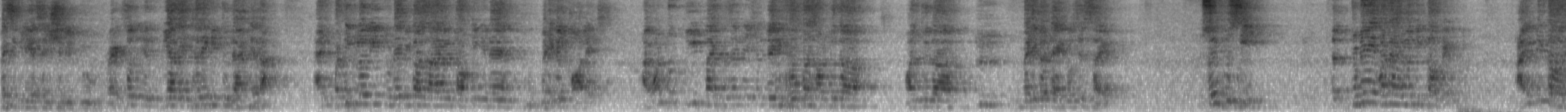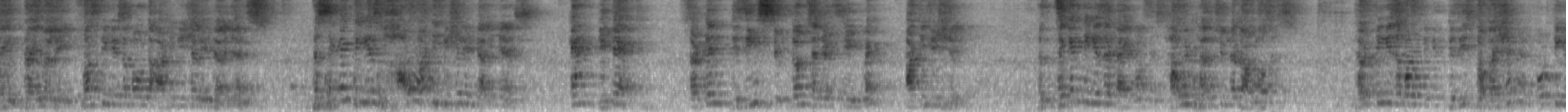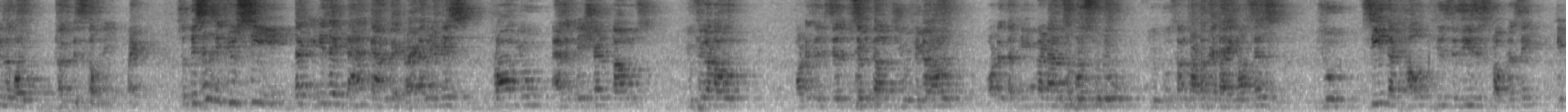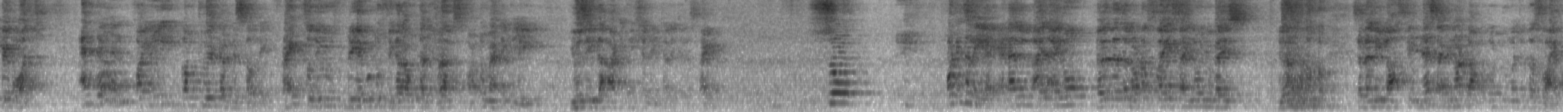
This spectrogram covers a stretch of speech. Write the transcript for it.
basically essentially do, right? So we are entering into that era. And particularly today because I am talking in a medical college, I want to keep my presentation very focused onto the onto the medical diagnosis side. So if you see, today what I will be covering, I will be covering primarily, first thing is about the artificial intelligence. The second thing is how artificial intelligence can detect certain disease symptoms and its treatment artificially. The second thing is the diagnosis, how it helps you in the diagnosis. Third thing is about disease progression and fourth thing is about drug discovery, right? So this is if you see that it is a entire gambit, right? I mean it is from you as a patient comes, you figure out what is its symptoms, you figure out what is the treatment I am supposed to do, you do some sort of a diagnosis, you see that how his disease is progressing, keep a watch, And then finally you come to a drug discovery, right? So you will be able to figure out the drugs automatically using the artificial intelligence, right? So what is an AI? And I'll, I, I know there- there's a lot of slides. I know you guys, you know, suddenly lost interest. I will not talk about too much of the slide.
